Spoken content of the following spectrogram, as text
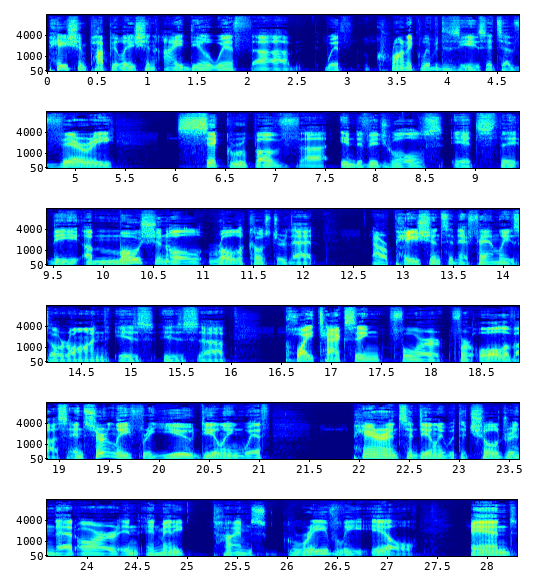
patient population I deal with uh, with chronic liver disease, it's a very sick group of uh, individuals. It's the the emotional roller coaster that our patients and their families are on is is uh, quite taxing for for all of us, and certainly for you dealing with parents and dealing with the children that are in, in many times gravely ill. And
